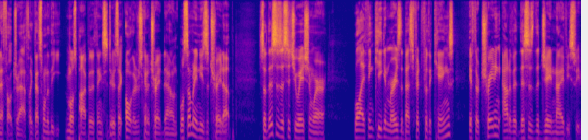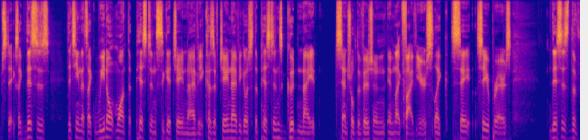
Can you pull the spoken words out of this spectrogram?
the NFL draft. Like that's one of the most popular things to do. It's like, oh, they're just going to trade down. Well, somebody needs to trade up. So this is a situation where, well, I think Keegan Murray's the best fit for the Kings. If they're trading out of it, this is the Jaden Ivey sweepstakes. Like this is the team that's like, we don't want the Pistons to get Jaden Ivey because if Jaden Ivey goes to the Pistons, good night Central Division in like five years. Like say say your prayers. This is the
